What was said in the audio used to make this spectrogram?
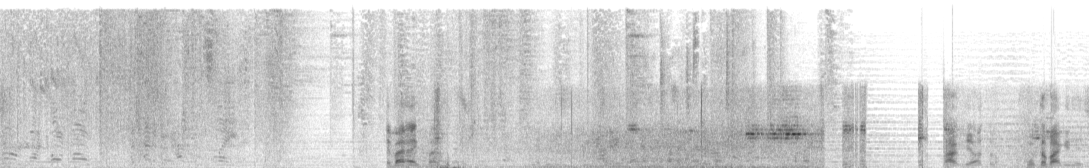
Burn my combo! An enemy has been slain. એ ભાગ ભાગ ભાગ જેવો તું હું તો ભાગી જઈશ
